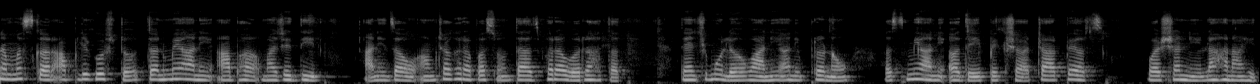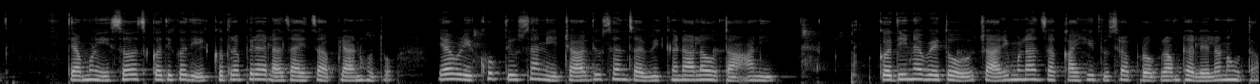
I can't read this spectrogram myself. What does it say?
नमस्कार आपली गोष्ट तन्मय आणि आभा माझे दीर आणि जाऊ आमच्या घरापासून तासभरावर राहतात. त्यांची मुलं वाणी आणि प्रणव अस्मी आणि अदेपेक्षा चार पाच वर्षांनी लहान आहेत. त्यामुळे सहज कधीकधी एकत्र फिरायला जायचा प्लॅन होतो. यावेळी खूप दिवसांनी चार दिवसांचा विकेंड आला होता आणि कधी नव्हे तो चारही मुलांचा काही दुसरा प्रोग्राम ठरलेला नव्हता.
